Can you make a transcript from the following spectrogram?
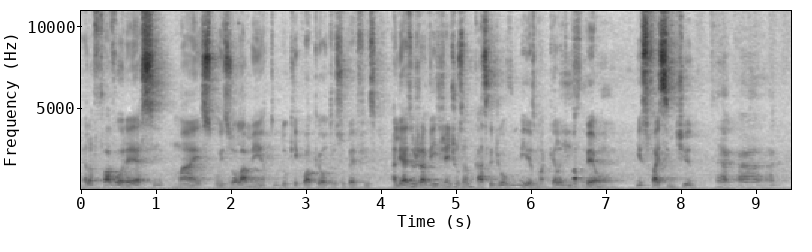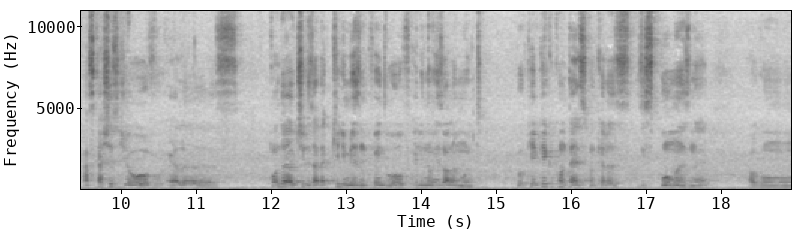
ela favorece mais o isolamento do que qualquer outra superfície. Aliás, eu já vi gente usando casca de ovo mesmo, aquela de Isso, papel. é. Isso faz sentido? É, a- a- as caixas de ovo, elas, quando é utilizado aquele mesmo que vem do ovo, ele não isola muito. Porque o que, que acontece com aquelas espumas, né? Algum,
